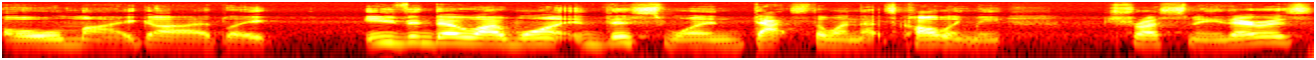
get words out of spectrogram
oh my god, like, even though I want this one, that's the one that's calling me. Trust me, there was.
